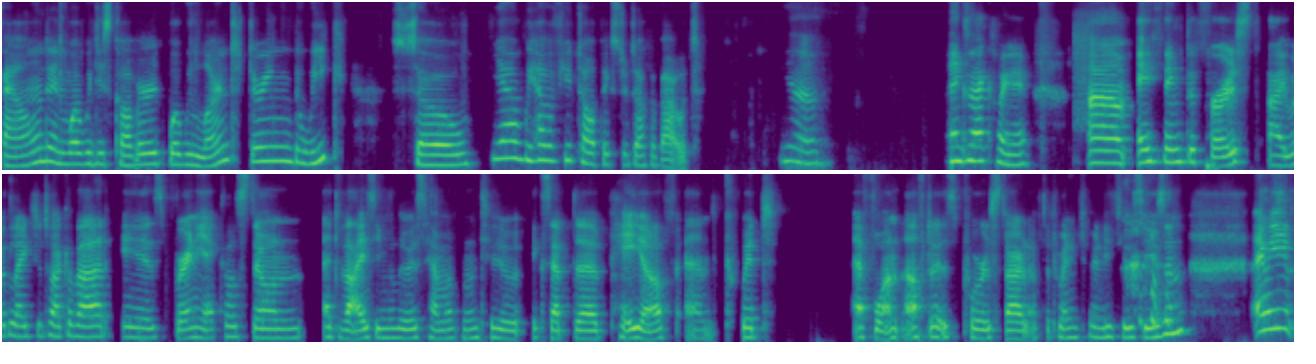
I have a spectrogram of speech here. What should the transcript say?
found and what we discovered, what we learned during the week. So yeah, we have a few topics to talk about. Yeah. Exactly. Um, I think the first I would like to talk about is Bernie Ecclestone advising Lewis Hamilton to accept the payoff and quit F1 after his poor start of the 2022 season. I mean,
